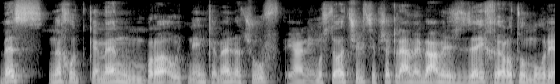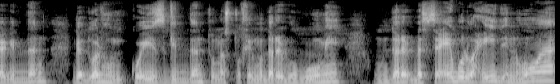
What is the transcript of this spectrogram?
بس ناخد كمان مباراة أو اتنين كمان نشوف يعني مستوى تشيلسي بشكل عام هيبقى عامل إزاي. خياراتهم مغرية جدا جدولهم كويس جدا. توماس توخيل مدرب هجومي ومدرب بس عيبه الوحيد إن هو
